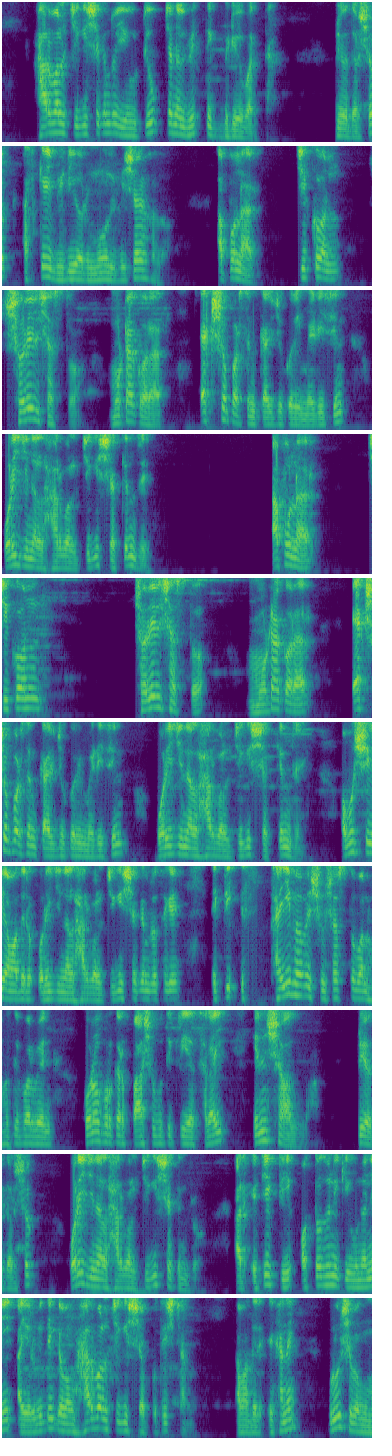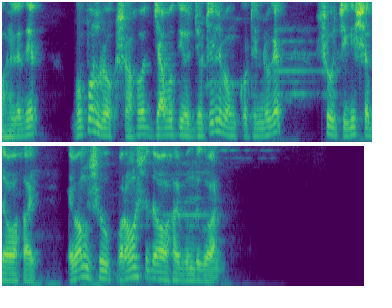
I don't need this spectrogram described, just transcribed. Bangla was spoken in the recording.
হার্বাল চিকিৎসা কেন্দ্র ইউটিউব চ্যানেল ভিত্তিক ভিডিও বার্তা। প্রিয় দর্শক, আজকে এই ভিডিওর মূল বিষয় হলো আপনার চিকন শরীর স্বাস্থ্য মোটা করার একশো পার্সেন্ট কার্যকরী মেডিসিন অরিজিনাল হার্বাল চিকিৎসা কেন্দ্রে। আপনার চিকন শরীর স্বাস্থ্য মোটা করার একশো পার্সেন্ট কার্যকরী মেডিসিন অরিজিনাল হার্বাল চিকিৎসা কেন্দ্রে। অবশ্যই আমাদের অরিজিনাল হার্বাল চিকিৎসা কেন্দ্র থেকে একটি স্থায়ীভাবে সুস্বাস্থ্যবান হতে পারবেন কোনো প্রকার পার্শ্ব প্রতিক্রিয়া ছাড়াই, ইনশাআল্লাহ। প্রিয় দর্শক অরিজিনাল হার্বাল চিকিৎসা কেন্দ্র, আর এটি একটি অত্যাধুনিক ইউনানি আয়ুর্বেদিক এবং হার্বাল চিকিৎসা প্রতিষ্ঠান। আমাদের এখানে পুরুষ এবং মহিলাদের গোপন রোগ সহ যাবতীয় জটিল এবং কঠিন রোগের সুচিকিৎসা দেওয়া হয় এবং সুপরামর্শ দেওয়া হয় বন্ধুগণ।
